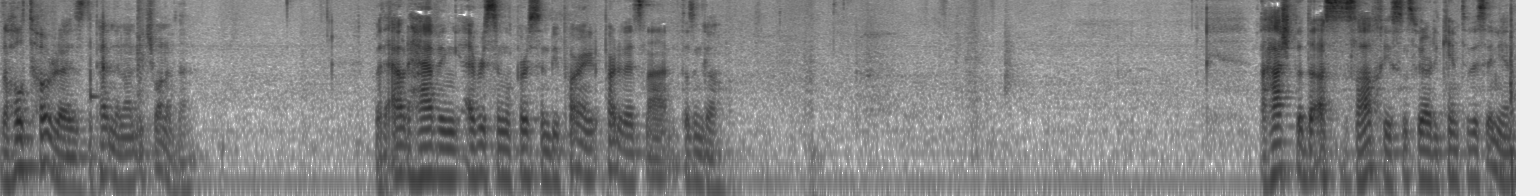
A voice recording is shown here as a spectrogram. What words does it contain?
the whole Torah is dependent on each one of them without having every single person be part, part of it, it's not, it doesn't go. Ahashta da since we already came to this inyan.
